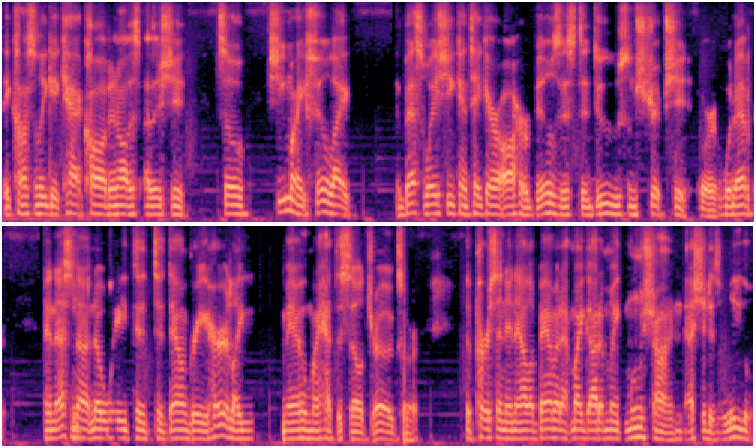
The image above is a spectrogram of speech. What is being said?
they constantly get catcalled and all this other shit. So she might feel like the best way she can take care of all her bills is to do some strip shit or whatever. And that's not no way to, to downgrade her, like man who might have to sell drugs or the person in Alabama that might gotta make moonshine. That shit is illegal.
